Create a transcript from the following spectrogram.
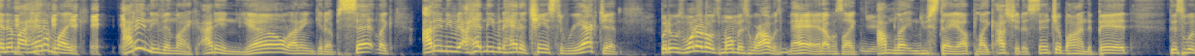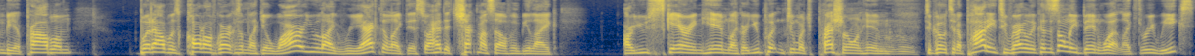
And in my head, I'm like, I didn't even like, I didn't yell, I didn't get upset. Like, I didn't even, I hadn't even had a chance to react yet. But it was one of those moments where I was mad. I was like, Yeah. I'm letting you stay up. Like I should have sent you behind the bed. This wouldn't be a problem. But I was caught off guard because I'm like, yo, why are you like reacting like this? So I had to check myself and be like, are you scaring him? Like, are you putting too much pressure on him Mhm. to go to the potty too regularly? Because it's only been what, like three weeks?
